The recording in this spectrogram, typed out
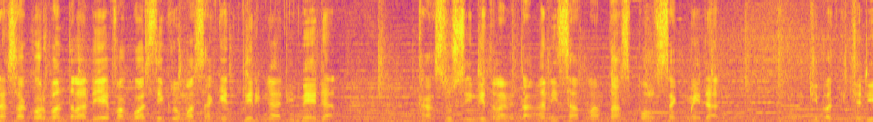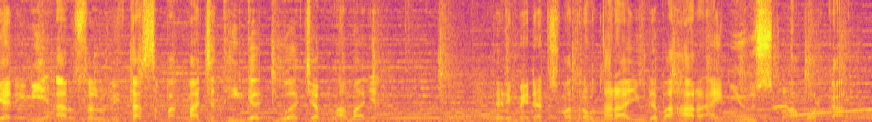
Jenazah korban telah dievakuasi ke Rumah Sakit Piringa di Medan. Kasus ini telah ditangani Satlantas Polsek Medan. Akibat kejadian ini, arus lalu lintas sempat macet hingga dua jam lamanya. Dari Medan, Sumatera Utara, Yuda Bahar, iNews melaporkan.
